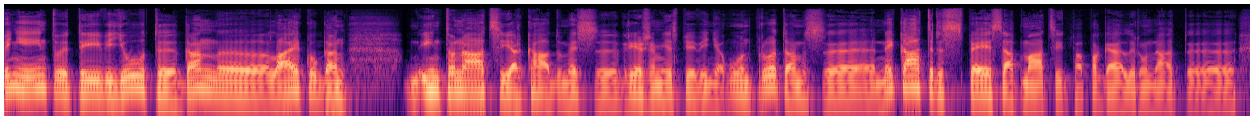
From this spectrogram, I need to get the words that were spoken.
Viņi intuitīvi jūt gan uh, laiku, gan uh, intonāciju, ar kādu mēs eh, griežamies pie viņa. Un, protams, eh, ne katrs spēs apmācīt papagaili runāt. Eh,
